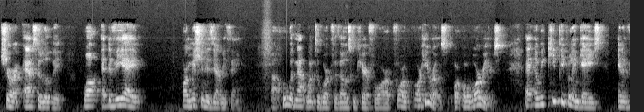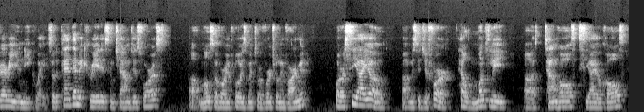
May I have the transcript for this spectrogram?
Sure, absolutely. Well, at the VA, our mission is everything. Uh, who would not want to work for those who care for for our heroes or, or warriors? And, and we keep people engaged in a very unique way. So the pandemic created some challenges for us. Uh, most of our employees went to a virtual environment, but our CIO, uh, Mr. Jaffer, held monthly uh, town halls, CIO calls,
